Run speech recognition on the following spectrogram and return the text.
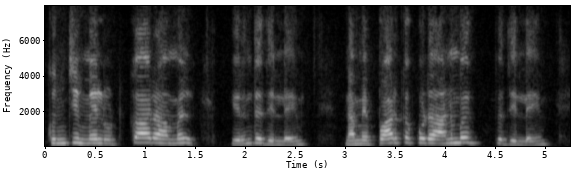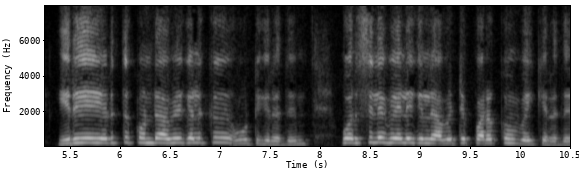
குஞ்சு மேல் உட்காராமல் இருந்ததில்லை. நம்மை பார்க்க கூட அனுமதிப்பதில்லை. இரையை எடுத்துக்கொண்டு அவைகளுக்கு ஊட்டுகிறது. ஒரு சில வேளைகளில் அவற்றை பறக்கவும் வைக்கிறது.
